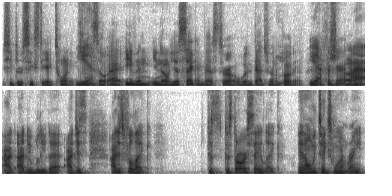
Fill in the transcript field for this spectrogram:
she threw 68-20. Yeah. So at even you know your second best throw would have got you on the podium. Yeah, for sure. Um, I, I I do believe that. I just I just feel like because because throwers say like it only takes one, right?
